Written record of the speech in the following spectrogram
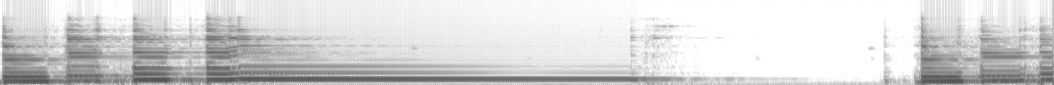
Thank you.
